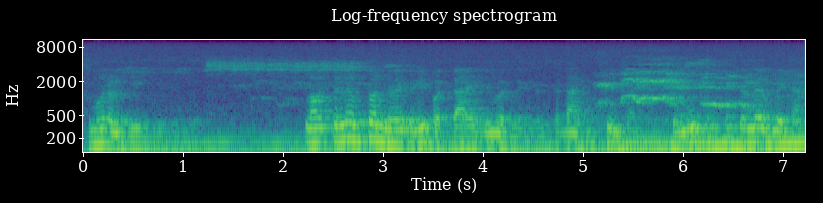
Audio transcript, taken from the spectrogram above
สมมติเรายืน เราจะเริ่มต้นโดยอริบทใดอริบทหนึ่งนั้นก็ได้ทั้งสิ้นแบบเดี๋ยวนี้จะเริ่มด้วยกัน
